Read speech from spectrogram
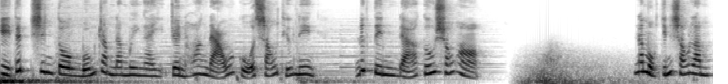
Kỳ tích sinh tồn 450 ngày trên hoang đảo của 6 thiếu niên, đức tin đã cứu sống họ. Năm 1965,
